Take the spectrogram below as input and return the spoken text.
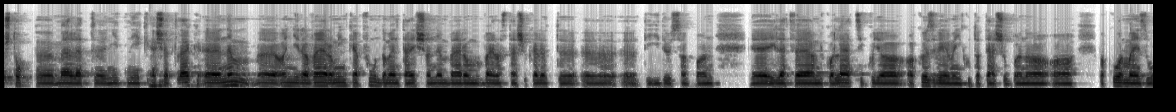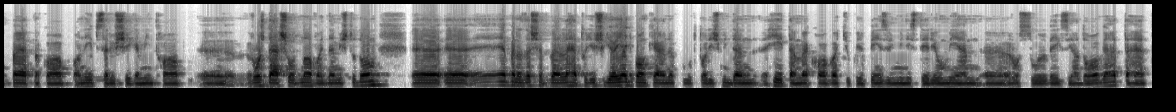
stop mellett nyitnék esetleg. Nem annyira várom, inkább fundamentálisan nem várom választások előtti időszakban, illetve amikor látszik, hogy a, a közvéleménykutatásokban a, a, a kormányzó pártnak a, a népszerűsége mintha rozsdásodna, vagy nem is tudom. Ebben az esetben lehet, hogy is ugye a jegybank elnök úrtól is minden hét héten meghallgatjuk, hogy a pénzügyminisztérium milyen rosszul végzi a dolgát, tehát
